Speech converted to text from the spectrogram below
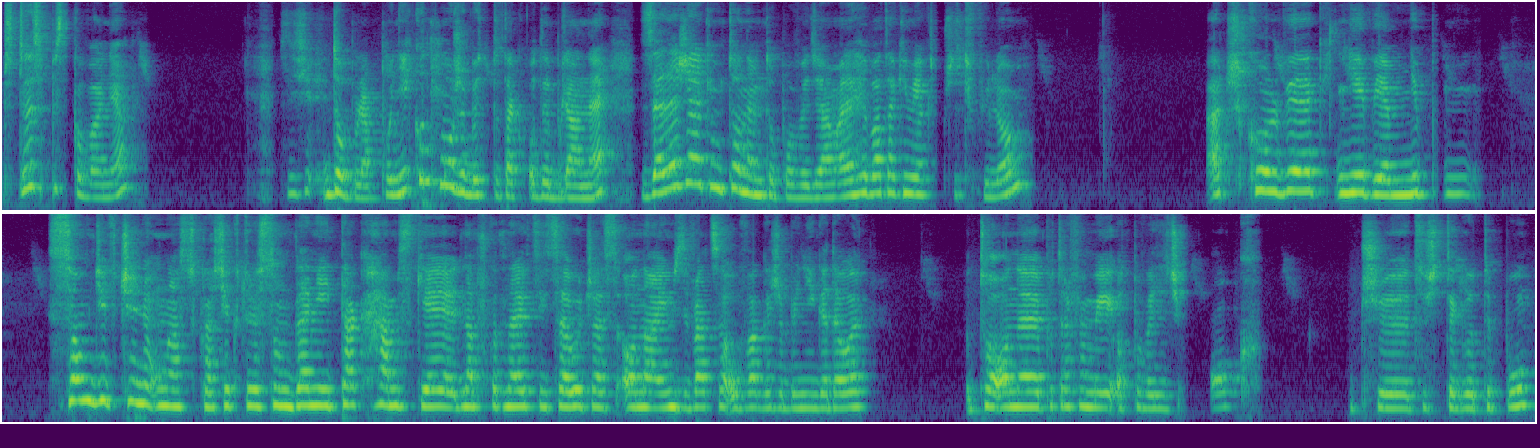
Czy to jest pyskowanie? W sensie, dobra, poniekąd może być to tak odebrane. Zależy jakim tonem to powiedziałam, ale chyba takim jak przed chwilą. Aczkolwiek, nie wiem, nie, Są dziewczyny u nas w klasie, które są dla niej tak chamskie, na przykład na lekcji cały czas ona im zwraca uwagę, żeby nie gadały, to one potrafią jej odpowiedzieć ok, czy coś tego typu.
